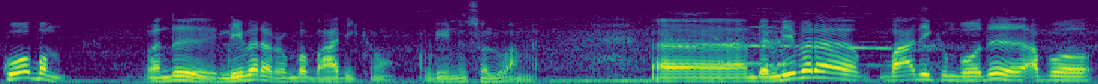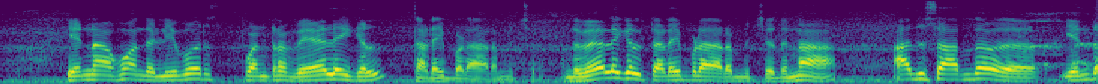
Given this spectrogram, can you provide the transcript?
கோபம் வந்து லிவரை ரொம்ப பாதிக்கும் அப்படின்னு சொல்லுவாங்க. அந்த லிவரை பாதிக்கும்போது அப்போது என்னாகும்? அந்த லிவர் பண்ணுற வேலைகள் தடைபட ஆரம்பிச்சிடும் அந்த வேலைகள் தடைபட ஆரம்பிச்சதுன்னா அது சார்ந்த எந்த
